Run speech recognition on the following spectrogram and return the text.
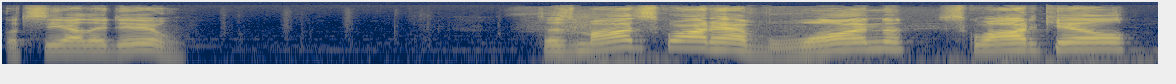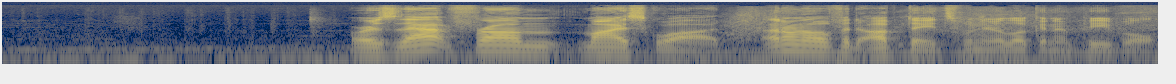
Let's see how they do. Does Mod Squad have one squad kill? Or is that from my squad? I don't know if it updates when you're looking at people.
